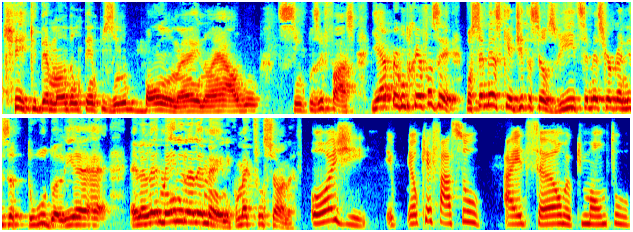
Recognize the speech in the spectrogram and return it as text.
que, que demanda um tempozinho bom, né? E não é algo simples e fácil. E é a pergunta que eu ia fazer. Você mesmo que edita seus vídeos, você mesmo que organiza tudo ali, é, é Lelemane e Lelemane, como é que funciona? Hoje, eu, eu que faço a edição, eu que monto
